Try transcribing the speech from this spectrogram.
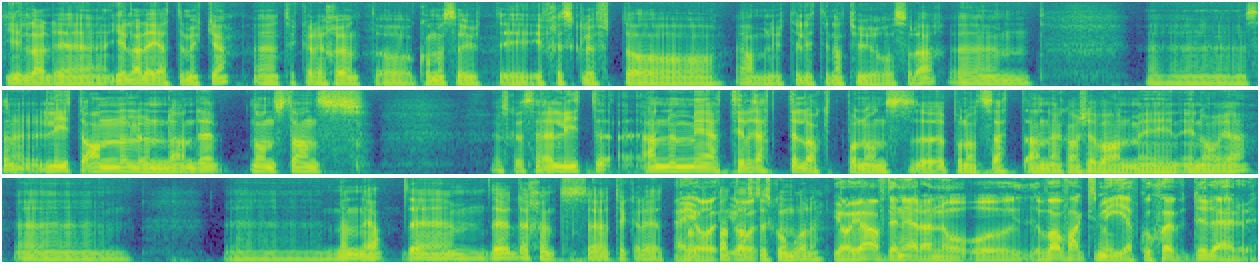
gillar det, gillar det jättemycket. Jag tycker det är skönt att komma sig ut i, i frisk luft och ja, men ute lite i natur och sådär. Ehm, eh, sen är det lite annorlunda. Det är någonstans jag ska säga, lite ännu mer tillrättelagt på, någons, på något sätt än jag kanske är van med i, i Norge. Eh, men ja, det, det, det är skönt. Så jag tycker det är ett Nej, jag- fantastiskt område. Jag har ju haft den äran och, och jag var faktiskt med i IFK Skövde där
